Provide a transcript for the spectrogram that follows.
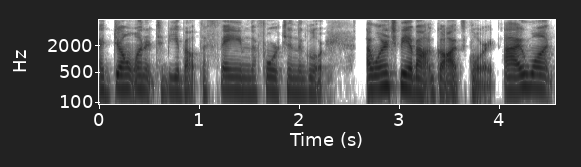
I don't want it to be about the fame, the fortune, the glory. I want it to be about God's glory. I want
